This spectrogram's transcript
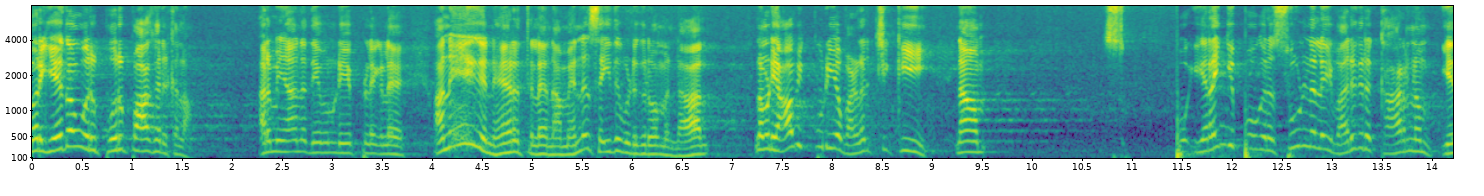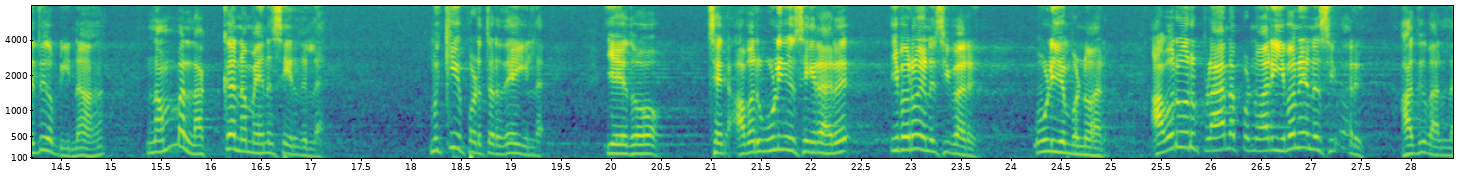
ஒரு ஏதோ ஒரு பொறுப்பாக இருக்கலாம். அருமையான தேவனுடைய பிள்ளைகளை அநேக நேரத்தில் நாம் என்ன செய்து விடுகிறோம் என்றால் நம்முடைய ஆவிக்குரிய வளர்ச்சிக்கு நாம் இறங்கி போகிற சூழ்நிலை வருகிற காரணம் எது அப்படின்னா நம்ம லக்க நம்ம என்ன செய்கிறதில்ல முக்கியப்படுத்துறதே இல்லை. ஏதோ சரி அவர் ஊழியம் செய்கிறாரு இவரும் என்ன செய்வார்? ஊழியம் பண்ணுவார். அவர் ஒரு பிளானை பண்ணுவார் இவனும் என்ன செய்வார்? அது அல்ல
